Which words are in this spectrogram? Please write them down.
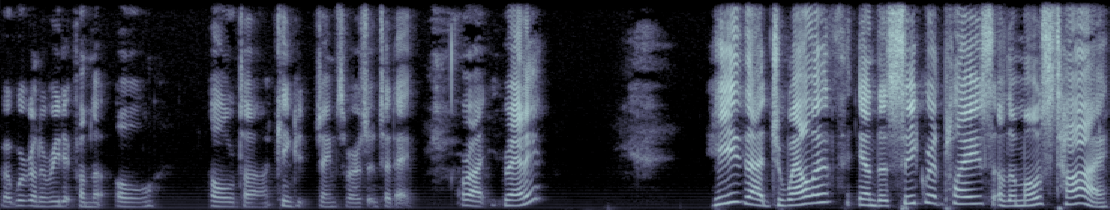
but we're going to read it from the Old, Old uh, King James Version today. All right, ready? He that dwelleth in the secret place of the Most High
